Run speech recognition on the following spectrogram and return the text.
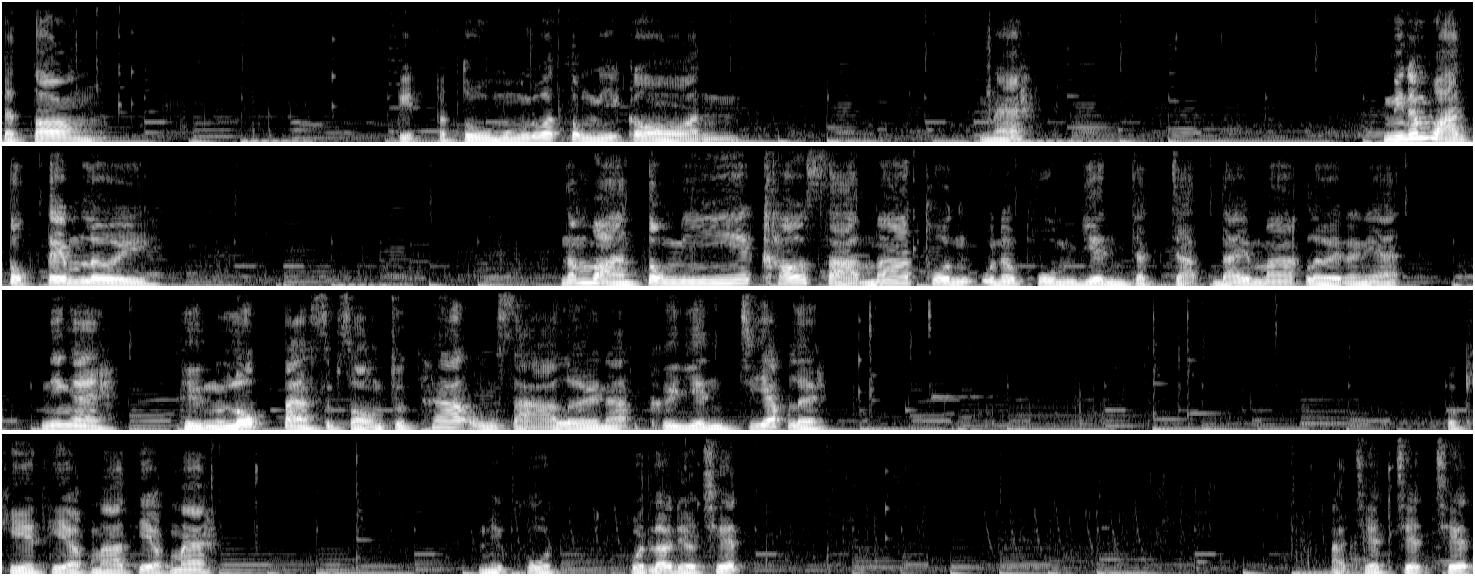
จะต้อง ปิดประตูมุงลวดตรงนี้ก่อน นะ มีน้ำหวานตกเต็มเลย น้ำหวานตรงนี้เขาสามารถทนอุณหภูมิเย็นจัดๆได้มากเลยนะเนี่ย นี่ไงถึงลบ 82.5 องศาเลยนะ คือเย็นเจี๊ยบเลย โอเค เทออกมาเทออกมาอันนี้ขูดขูดแล้วเดี๋ยวเช็ดอะเช็ดเช็ดเช็ด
